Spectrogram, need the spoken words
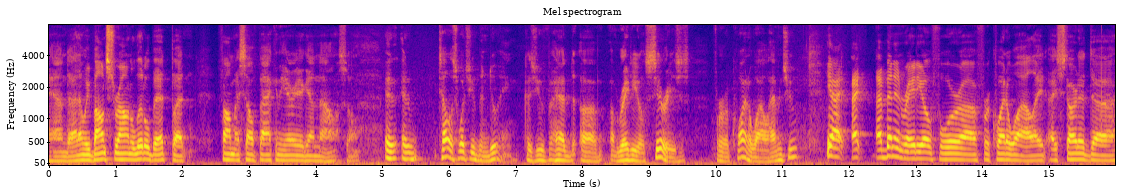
and uh, then we bounced around a little bit, but found myself back in the area again now. So. And, and tell us what you've been doing, because you've had uh, a radio series for quite a while, haven't you? Yeah, I, I, I've been in radio for uh, for quite a while. I, I started uh,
